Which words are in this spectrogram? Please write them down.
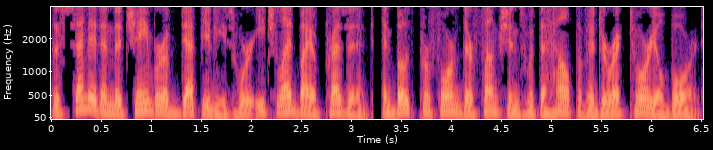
The Senate and the Chamber of Deputies were each led by a president, and both performed their functions with the help of a directorial board.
